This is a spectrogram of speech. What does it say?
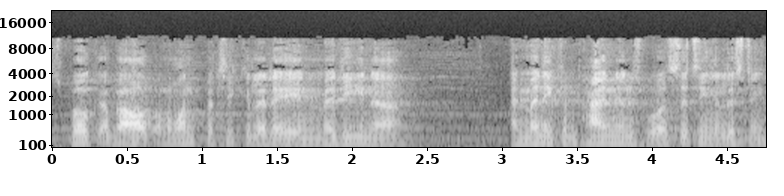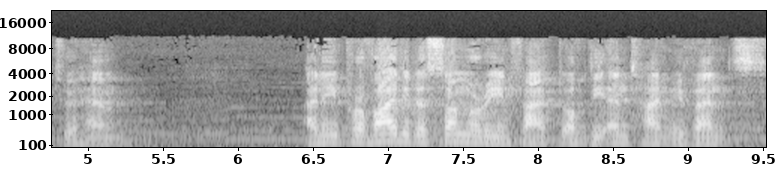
spoke about on one particular day in Medina and many companions were sitting and listening to him. And he provided a summary, in fact, of the end time events,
